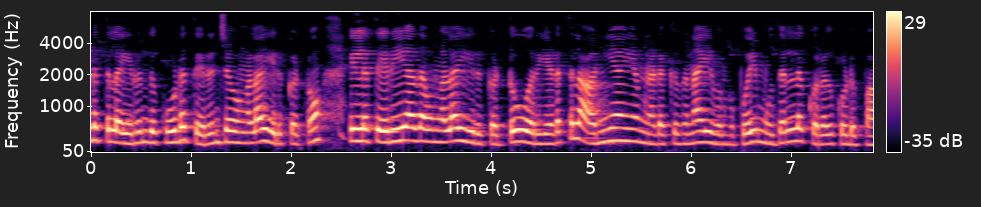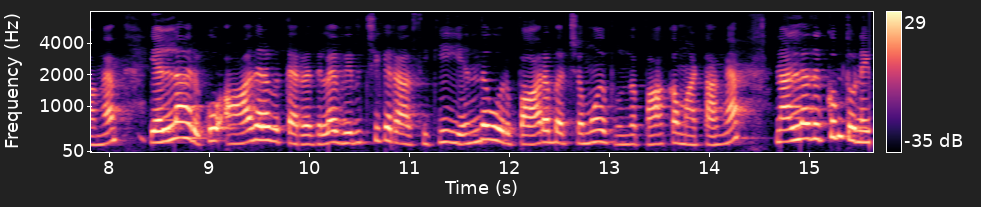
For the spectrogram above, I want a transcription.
இடத்துல இருந்து கூட தெரிஞ்சவங்களாக இருக்கட்டும் இல்லை தெரியாதவங்களா இருக்கட்டும் ஒரு இடத்துல அநியாயம் நடக்குதுன்னா இவங்க போய் முதல்ல குரல் கொடுப்பாங்க. எல்லாருக்கும் ஆதரவு தர்றதில் விருச்சிக ராசிக்கு எந்த ஒரு பாரபட்சமும் இவங்க பார்க்க மாட்டாங்க. நல்லதுக்கும் துணை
